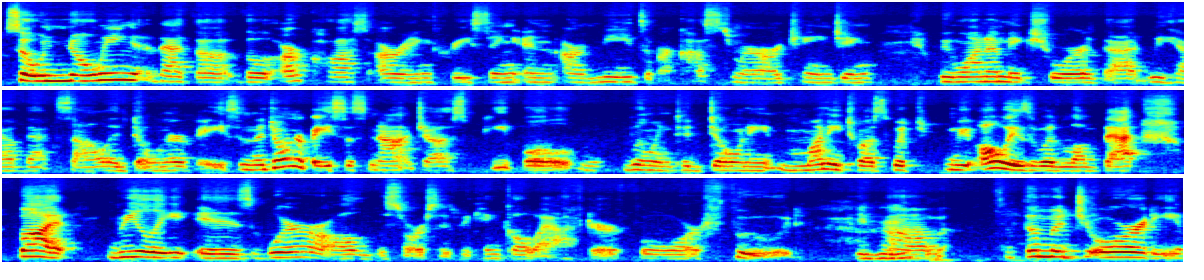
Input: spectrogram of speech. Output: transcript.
So knowing that the, the our costs are increasing and our needs of our customer are changing, we want to make sure that we have that solid donor base. And the donor base is not just people willing to donate money to us, which we always would love that, but really is where are all the sources we can go after for food. Mm-hmm. Um, the majority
